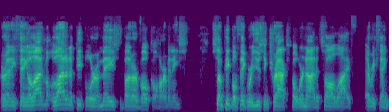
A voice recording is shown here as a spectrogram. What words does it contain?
or anything. A lot, a lot of the people are amazed about our vocal harmonies. Some people think we're using tracks, but we're not. It's all live, everything.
